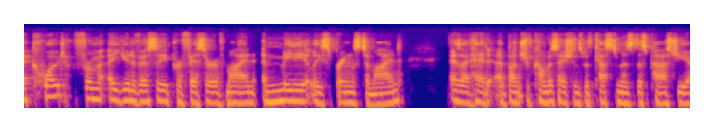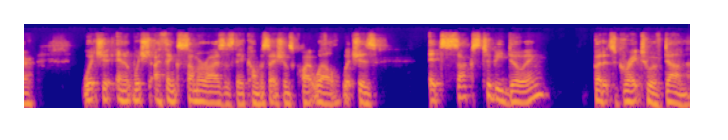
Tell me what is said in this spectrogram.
a quote from a university professor of mine immediately springs to mind as I've had a bunch of conversations with customers this past year, which and which I think summarizes their conversations quite well, which is it sucks to be doing, but it's great to have done.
